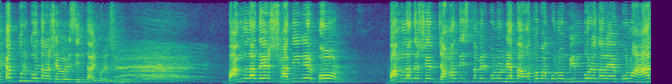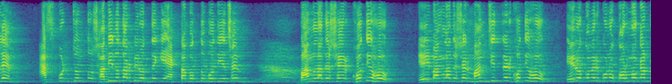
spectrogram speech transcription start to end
একাত্তরকেও তারা সেভাবে চিন্তাই করেছিল। বাংলাদেশ স্বাধীনের পর বাংলাদেশের জামাত ইসলামের কোনো নেতা অথবা কোনো মেম্বরে দ্বারা কোনো আলেম আজ পর্যন্ত স্বাধীনতার বিরুদ্ধে কি একটা বক্তব্য দিয়েছেন? বাংলাদেশের ক্ষতি হোক, এই বাংলাদেশের মানচিত্রের ক্ষতি হোক, এই রকমের কোনো কর্মকাণ্ড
